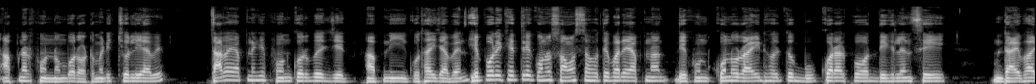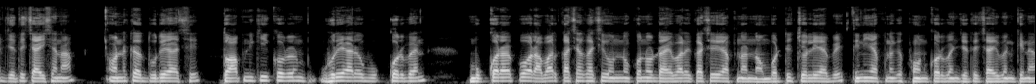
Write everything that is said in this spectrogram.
আপনার ফোন নম্বর অটোমেটিক চলে যাবে। তারাই আপনাকে ফোন করবে যে আপনি কোথায় যাবেন। এরপরে ক্ষেত্রে কোনো সমস্যা হতে পারে আপনার, দেখুন, কোনো রাইড হয়তো বুক করার পর দেখলেন সেই ড্রাইভার যেতে চাইছে না, অনেকটা দূরে আছে। তো আপনি কি করবেন, ঘুরে আরও বুক করবেন। বুক করার পর আবার কাছাকাছি অন্য কোনো ড্রাইভারের কাছে আপনার নম্বরটি চলে যাবে। তিনি আপনাকে ফোন করবেন যেতে চাইবেন কিনা।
